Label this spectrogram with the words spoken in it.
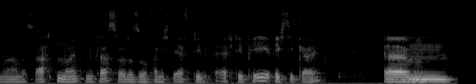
war das, 8., 9. Klasse oder so, fand ich die FD, FDP richtig geil. Ähm, mhm.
